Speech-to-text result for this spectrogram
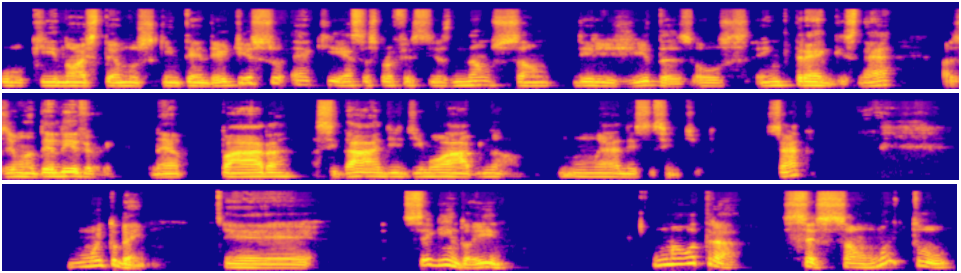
O que nós temos que entender disso é que essas profecias não são dirigidas ou entregues, né? fazer uma delivery, né, para a cidade de Moab. Não, não é nesse sentido, certo? Muito bem. É, seguindo aí, uma outra sessão muito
